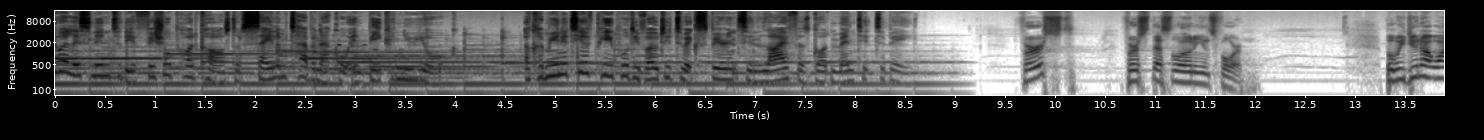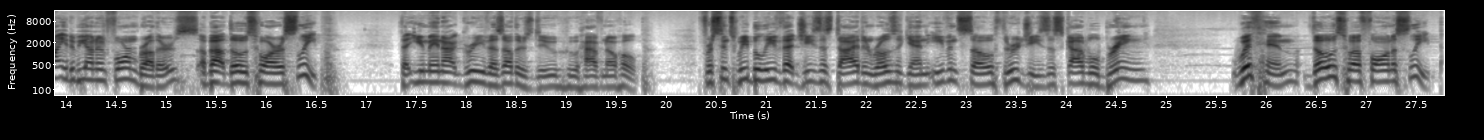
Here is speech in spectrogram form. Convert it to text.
You are listening to the official podcast of Salem Tabernacle in Beacon, New York, a community of people devoted to experiencing life as God meant it to be. First, 1 Thessalonians 4. But we do not want you to be uninformed, brothers, about those who are asleep, that you may not grieve as others do who have no hope. For since we believe that Jesus died and rose again, even so, through Jesus, God will bring with him those who have fallen asleep.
